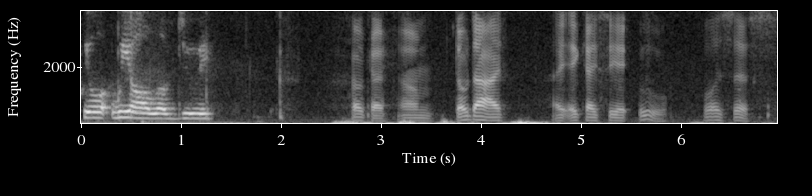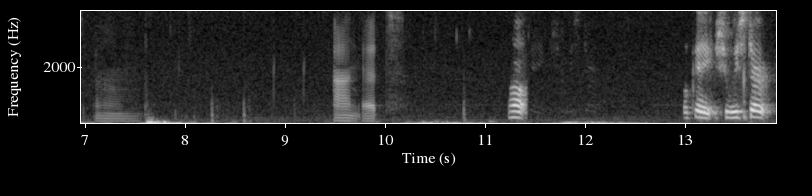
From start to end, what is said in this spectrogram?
We all, we all love Dewey. Okay, um, don't die. I think I. Ooh, what is this? Um, and it. Okay, should we start?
